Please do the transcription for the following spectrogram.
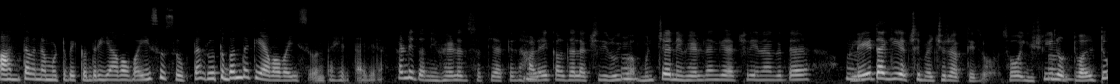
ಆ ಹಂತವನ್ನು ಮುಟ್ಟಬೇಕು ಅಂದರೆ ಯಾವ ವಯಸ್ಸು ಸೂಕ್ತ ಋತುಬಂಧಕ್ಕೆ ಯಾವ ವಯಸ್ಸು ಅಂತ ಹೇಳ್ತಾ ಇದ್ದೀರಾ? ಖಂಡಿತ ನೀವು ಹೇಳೋದು ಸತ್ಯ. ಯಾಕೆಂದರೆ ಹಳೆ ಕಾಲದಲ್ಲಿ ಆ್ಯಕ್ಚುಲಿ ಮುಂಚೆ ನೀವು ಹೇಳ್ದಂಗೆ ಆ್ಯಕ್ಚುಲಿ ಏನಾಗುತ್ತೆ ಲೇಟಾಗಿ ಆ್ಯಕ್ಚುಲಿ ಮೆಚೂರ್ ಆಗ್ತಿದ್ರು. ಸೊ ಯೂಶ್ವಲಿ ನಾವು ಟ್ವೆಲ್ ಟು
